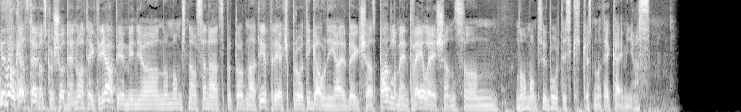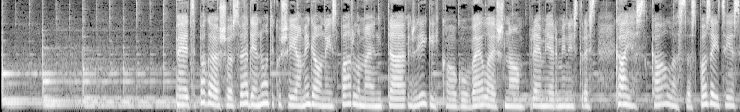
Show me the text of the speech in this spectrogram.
Ir vēl kāds temats, ko šodien noteikti ir jāpiemina, jo nu, mums nav sanācis par to runāt iepriekš. Proti, Igaunijā ir beigušās parlamenta vēlēšanas, un nu, mums ir būtiski, kas notiek kaimiņos. Pēc pagājušo svētdienu notikušajām Igaunijas parlamenta Rīgikogu vēlēšanām premjerministres Kājas Kalasas pozīcijas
